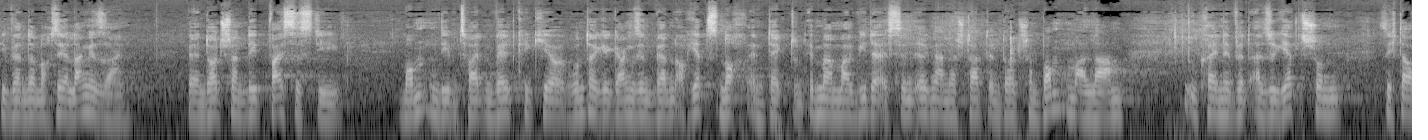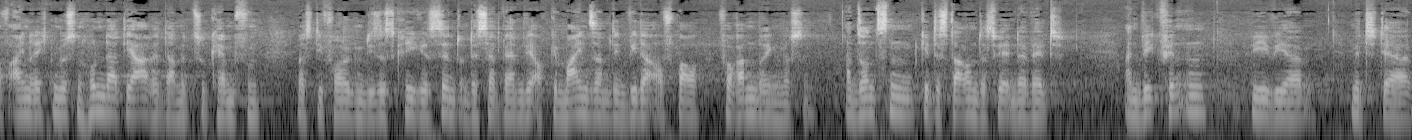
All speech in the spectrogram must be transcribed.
die werden dann noch sehr lange sein. Wer in Deutschland lebt, weiß es. Die Bomben, die im Zweiten Weltkrieg hier runtergegangen sind, werden auch jetzt noch entdeckt. Und immer mal wieder ist in irgendeiner Stadt in Deutschland Bombenalarm. Die Ukraine wird also jetzt schon sich darauf einrichten müssen, 100 Jahre damit zu kämpfen, was die Folgen dieses Krieges sind. Und deshalb werden wir auch gemeinsam den Wiederaufbau voranbringen müssen. Ansonsten geht es darum, dass wir in der Welt einen Weg finden, wie wir mit der,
